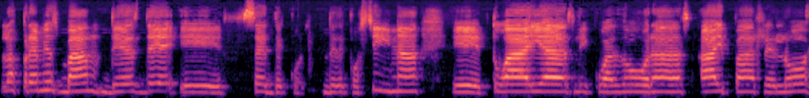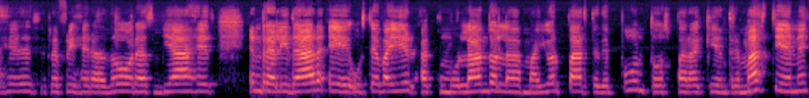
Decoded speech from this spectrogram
Los premios van desde eh, set de, cocina, eh, toallas, licuadoras, iPads, relojes, refrigeradoras, viajes. En realidad, eh, usted va a ir acumulando la mayor parte de puntos para que entre más tiene,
